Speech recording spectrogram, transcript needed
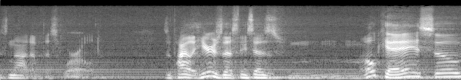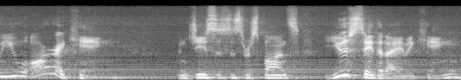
is not of this world. So Pilate hears this and he says, "Mm, Okay, so you are a king. And Jesus' response, You say that I am a king.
